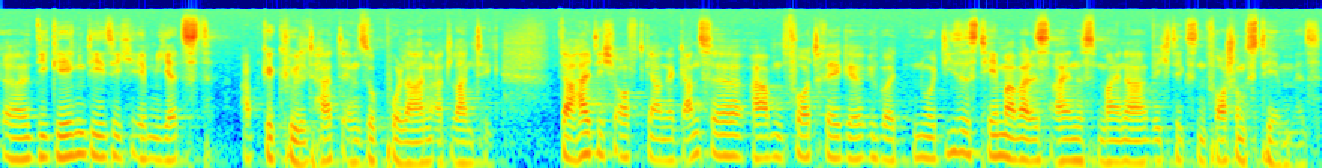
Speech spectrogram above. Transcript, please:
äh, die Gegend, die sich eben jetzt abgekühlt hat im subpolaren Atlantik. Da halte ich oft gerne ganze Abendvorträge über nur dieses Thema, weil es eines meiner wichtigsten Forschungsthemen ist.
